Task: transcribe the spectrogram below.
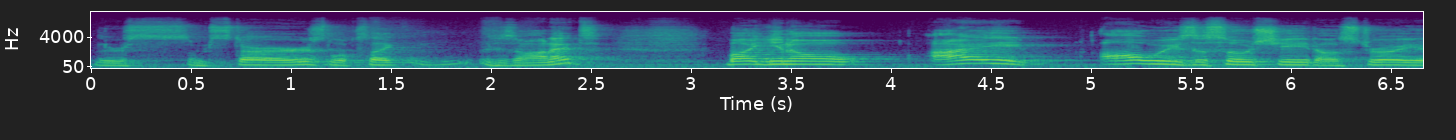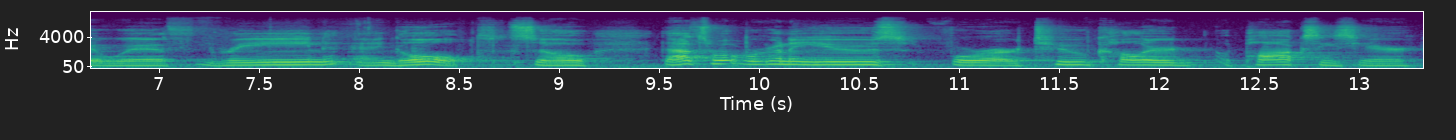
there's some stars, looks like is on it. But you know, I always associate Australia with green and gold. So that's what we're going to use for our two colored epoxies here.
